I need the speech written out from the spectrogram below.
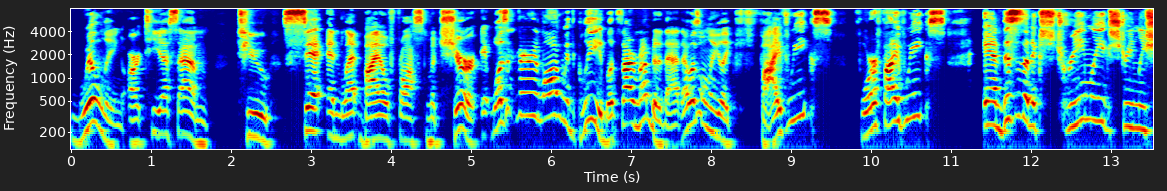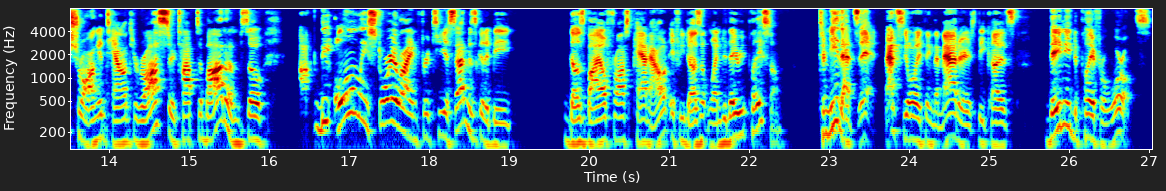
willing are TSM to sit and let Biofrost mature? It wasn't very long with Gleeb. Let's not remember that. That was only like five weeks, four or five weeks. And this is an extremely, extremely strong and talented roster, top to bottom. So uh, the only storyline for TSM is going to be does Biofrost pan out? If he doesn't, when do they replace him? To me, that's it. That's the only thing that matters because they need to play for Worlds.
